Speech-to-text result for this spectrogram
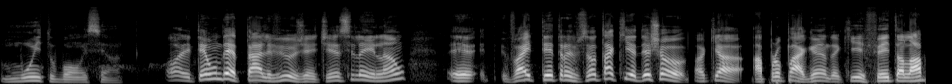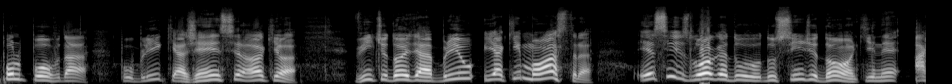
muito bom esse ano. Olha, tem um detalhe, viu, gente? Esse leilão é, vai ter transmissão. Tá aqui, deixa eu. Aqui, ó, a propaganda aqui, feita lá pelo povo da Public, agência, ó, aqui ó, 22 de abril, e aqui mostra esse slogan do, do Sindidom aqui, né? A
